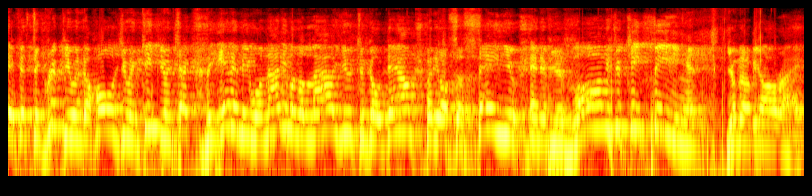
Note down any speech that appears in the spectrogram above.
if it's to grip you and to hold you and keep you in check, the enemy will not even allow you to go down, but he'll sustain you. And if you as long as you keep feeding it, you're going to be all right.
